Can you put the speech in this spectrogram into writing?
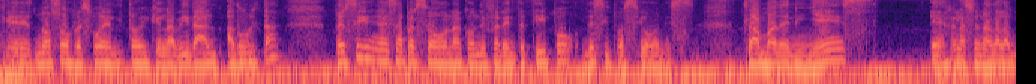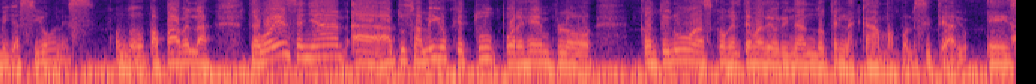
que no son resueltos y que en la vida adulta persiguen a esa persona con diferentes tipos de situaciones. Trauma de niñez, eh, relacionada a las humillaciones. Cuando papá, ¿verdad? Te voy a enseñar a, tus amigos que tú, por ejemplo, continúas con el tema de orinándote en la cama, por decirte algo. Eso,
